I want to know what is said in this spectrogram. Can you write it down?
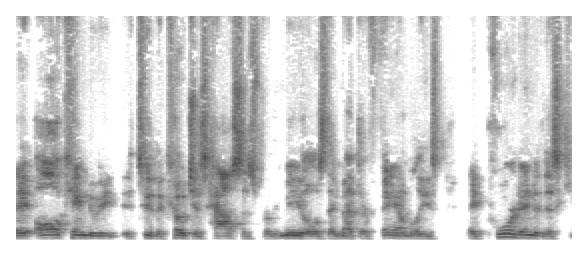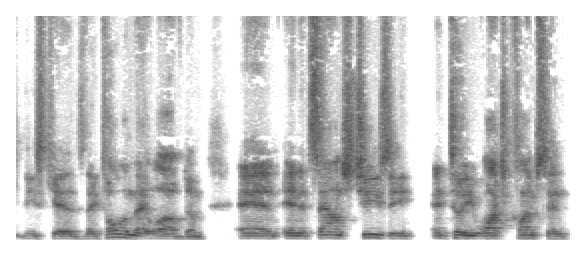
they all came to to the coaches' houses for meals. They met their families. They poured into this these kids. They told them they loved them, and and it sounds cheesy until you watch Clemson,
